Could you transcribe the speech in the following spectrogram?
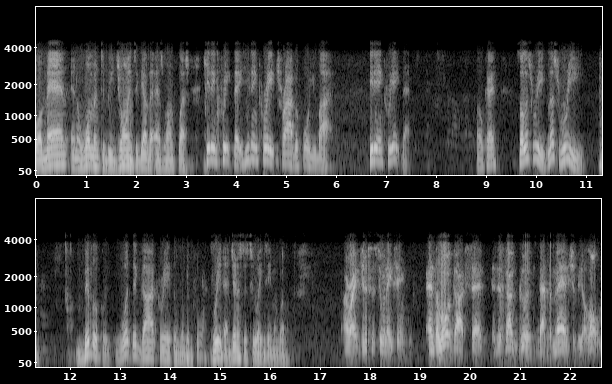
for a man and a woman to be joined together as one flesh. He didn't create that. He didn't create try before you buy. He didn't create that. Okay, so let's read. Let's read biblically. What did God create the woman for? Read that Genesis two eighteen, my brother. All right, Genesis 2 and 18. And the Lord God said, It is not good that the man should be alone.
